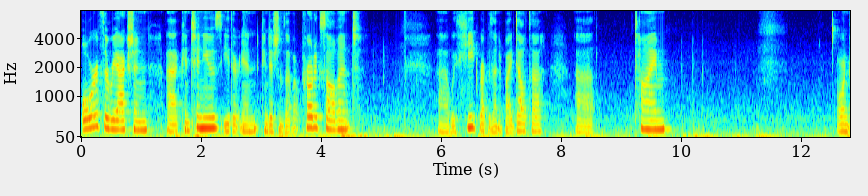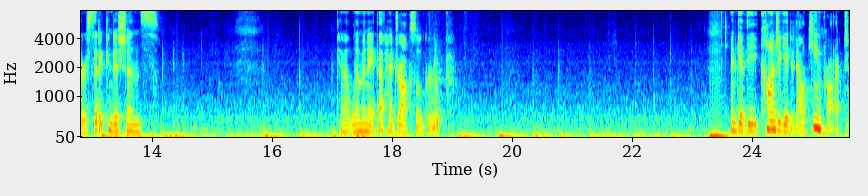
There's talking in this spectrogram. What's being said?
Or if the reaction uh, continues either in conditions of a protic solvent uh, with heat represented by delta, uh, time, or under acidic conditions, can eliminate that hydroxyl group and give the conjugated alkene product.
